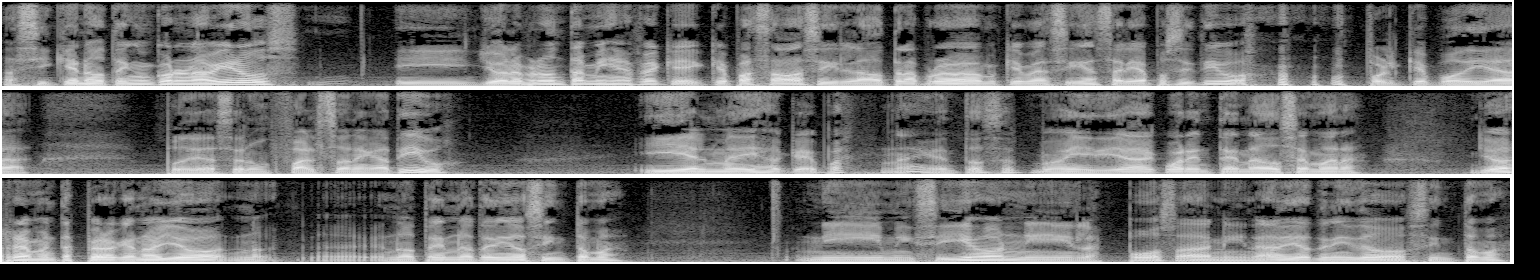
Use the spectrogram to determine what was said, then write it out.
Así que no tengo coronavirus, y yo le pregunté a mi jefe qué pasaba si la otra prueba que me hacían salía positivo, porque podía, podía ser un falso negativo. Y él me dijo que, pues, entonces me iría a cuarentena dos semanas. Yo realmente espero que no, yo no, eh, no, no he tenido síntomas. Ni mis hijos, ni la esposa, ni nadie ha tenido síntomas.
